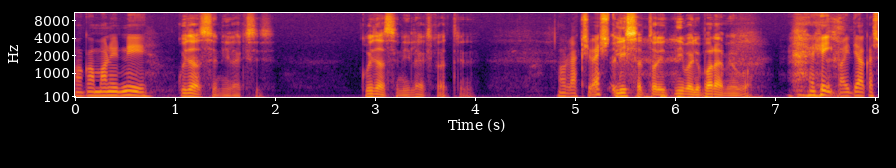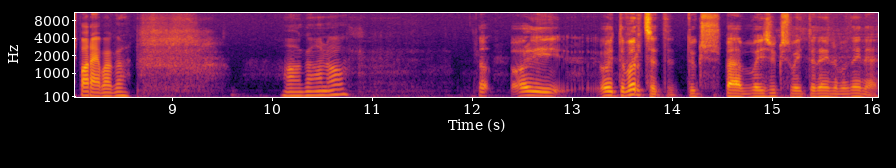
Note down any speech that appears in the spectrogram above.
aga ma nüüd nii kuidas see nii läks siis? kuidas see nii läks, Katrin? no läks ju hästi. lihtsalt olid nii palju parem juba ei, ma ei tea, kas parem, aga aga noh. no oli, olite võrdsed, et üks päev võis üks võita, teine päev teine?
